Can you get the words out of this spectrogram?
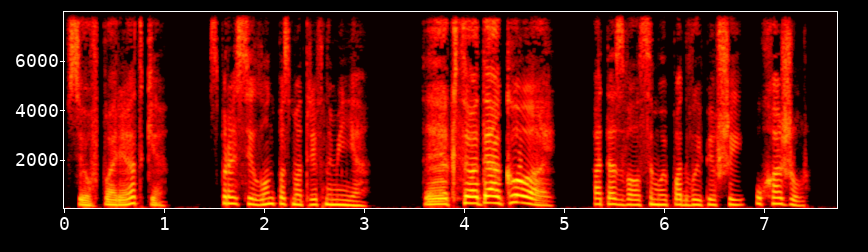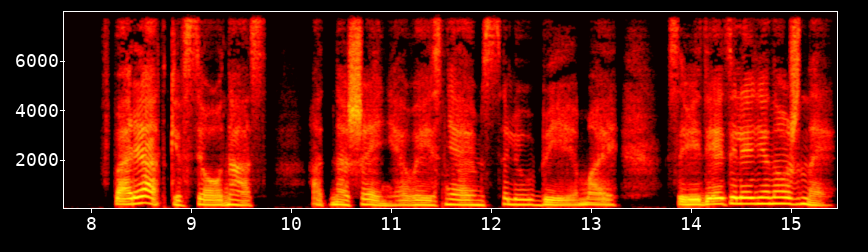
Все в порядке?» — спросил он, посмотрев на меня. «Ты кто такой?» — отозвался мой подвыпивший ухажёр. «В порядке все у нас. Отношения выясняем с любимой. Свидетели не нужны.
